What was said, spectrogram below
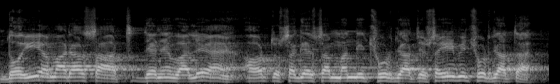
दो ही हमारा साथ देने वाले हैं, और तो सगे संबंधी छूट जाते शरीर भी छूट जाता है।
